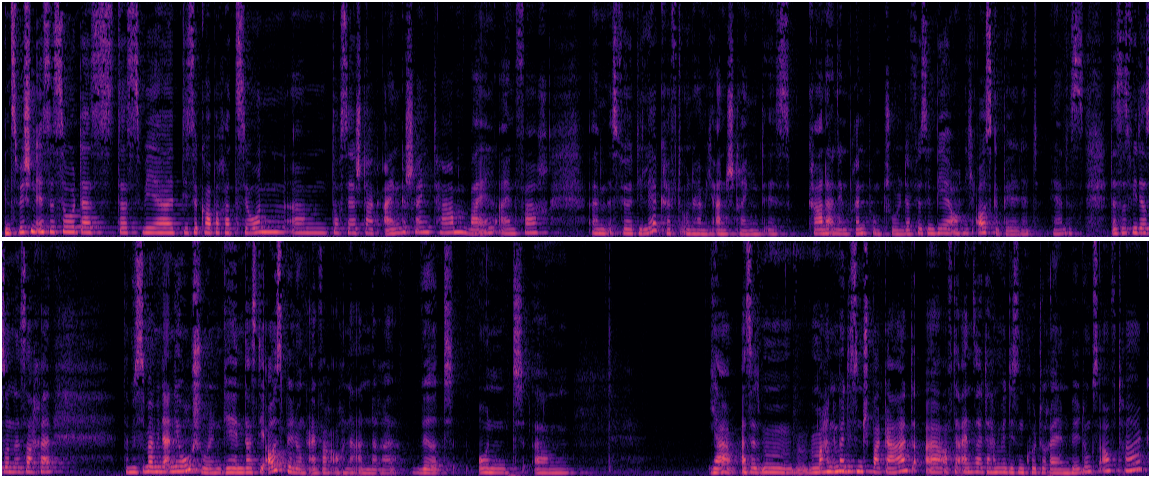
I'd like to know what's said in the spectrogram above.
inzwischen ist es so, dass, dass wir diese Kooperation ähm, doch sehr stark eingeschränkt haben, weil einfach es für die Lehrkräfte unheimlich anstrengend ist, gerade an den Brennpunktschulen. Dafür sind wir ja auch nicht ausgebildet. Ja, das, das ist wieder so eine Sache, da müsste man wieder an die Hochschulen gehen, dass die Ausbildung einfach auch eine andere wird. Und ähm, ja, also wir machen immer diesen Spagat. Äh, auf der einen Seite haben wir diesen kulturellen Bildungsauftrag,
